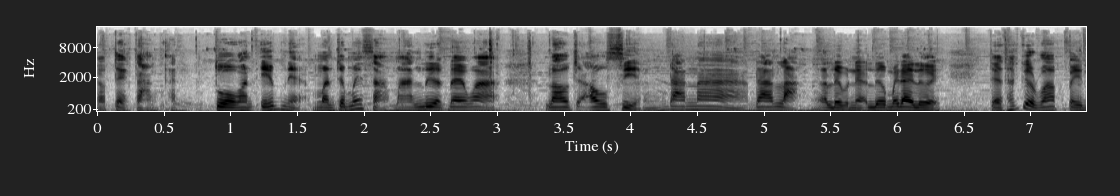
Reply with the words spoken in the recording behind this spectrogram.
ครับแตกต่างกัน ตัว One F เนี่ยมันจะไม่สามารถเลือกได้ว่า เราจะเอาเสียงด้านหน้าด้านหลังอะไรแบบนี้เลือกไม่ได้เลย แต่ถ้าเกิดว่าเป็น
